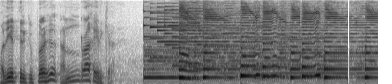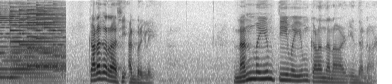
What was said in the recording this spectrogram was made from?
மதியத்திற்கு பிறகு நன்றாக இருக்கிறது. கடகராசி அன்பர்களே நன்மையும் தீமையும் கலந்த நாள் இந்த நாள்.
